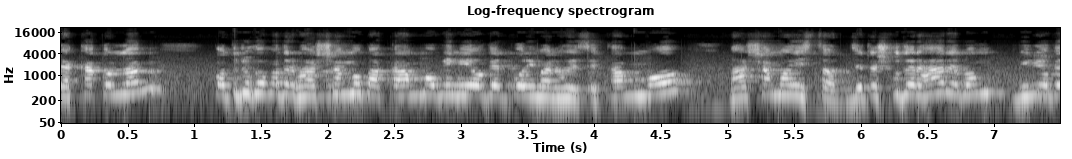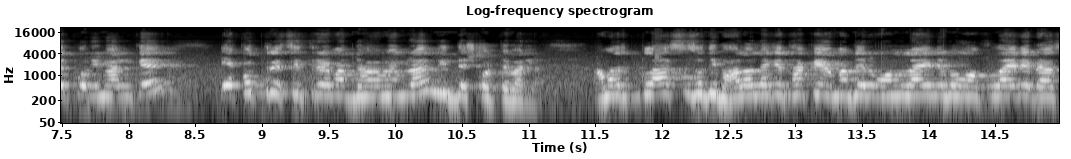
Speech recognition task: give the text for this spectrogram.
ব্যাখ্যা করলাম কতটুকু আমাদের ভারসাম্য বা কাম্য বিনিয়োগের পরিমাণ হয়েছে। কাম্য ভারসাম্য স্তর, যেটা সুদের হার এবং বিনিয়োগের পরিমাণকে একত্রে চিত্রের মাধ্যমে আমরা নির্দেশ করতে পারি। আমাদের ক্লাস যদি ভালো লেগে থাকে, আমাদের অনলাইন এবং অফলাইনে ব্যাচ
